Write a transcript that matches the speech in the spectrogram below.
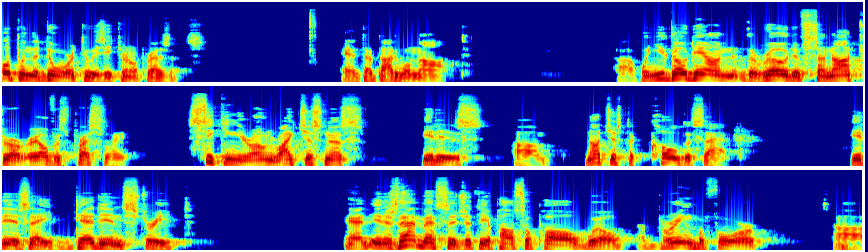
open the door to his eternal presence. And uh, God will not. Uh, when you go down the road of Sinatra or Elvis Presley, seeking your own righteousness, it is um, not just a cul-de-sac, it is a dead end street. And it is that message that the Apostle Paul will bring before uh,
